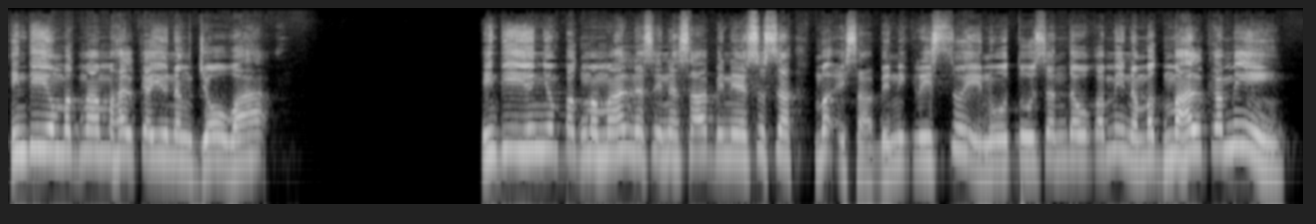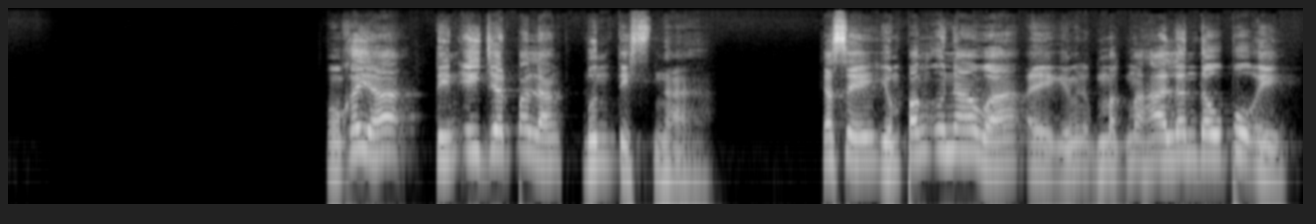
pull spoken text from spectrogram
Hindi yung magmamahal kayo ng jowa. Hindi yun yung pagmamahal na sinasabi ni Jesus na, ma, eh, sabi ni Kristo, eh, inuutusan daw kami na magmahal kami. O kaya, teenager pa lang, buntis na. Kasi yung pangunawa, ay magmahalan daw po eh.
